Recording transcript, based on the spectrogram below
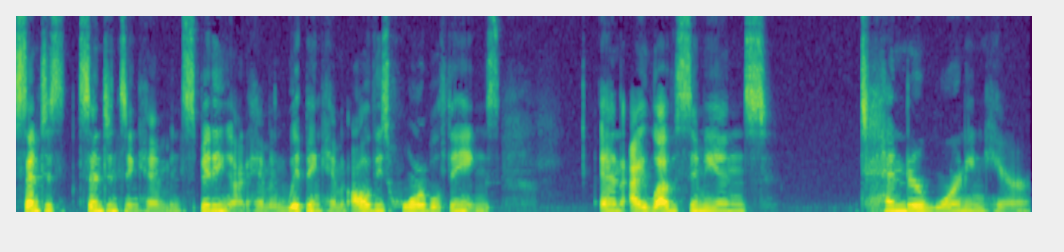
senten- sentencing him and spitting at him and whipping him and all of these horrible things and i love simeon's tender warning here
